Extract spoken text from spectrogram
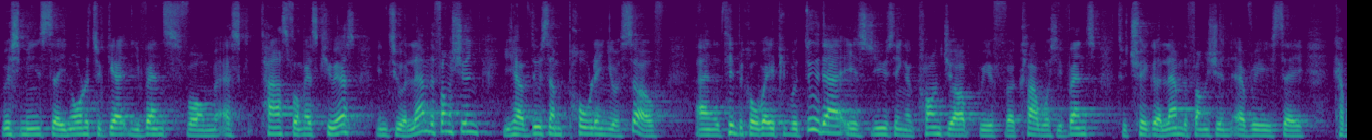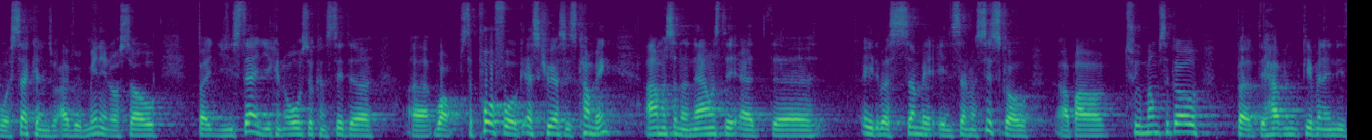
which means that in order to get events from S tasks from SQS into a Lambda function, you have to do some polling yourself. And the typical way people do that is using a cron job with CloudWatch events to trigger a Lambda function every, say, couple of seconds or every minute or so. But instead, you can also consider uh, well, support for SQS is coming. Amazon announced it at the AWS Summit in San Francisco about two months ago, but they haven't given any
